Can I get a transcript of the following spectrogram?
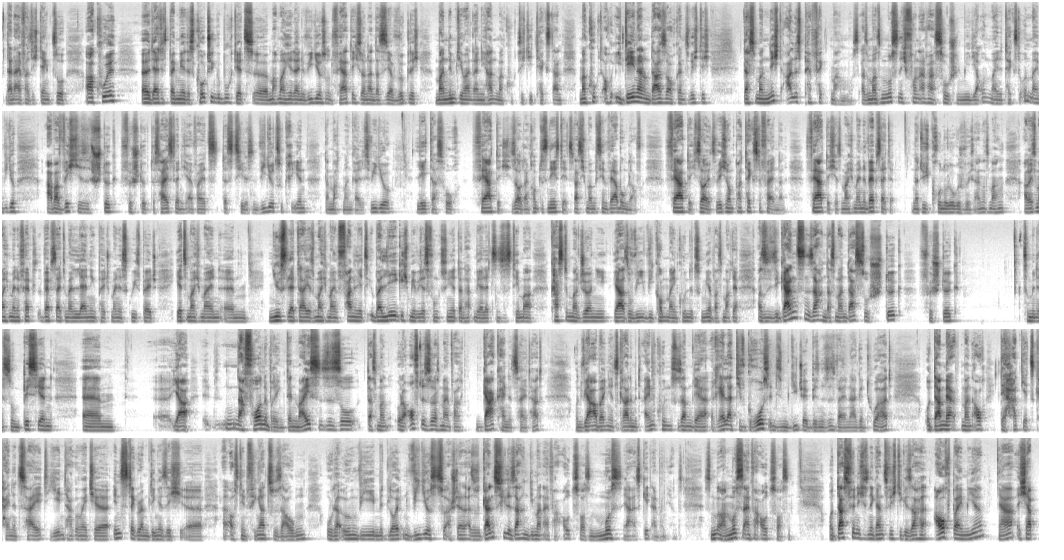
dann einfach sich denkt so, ah cool, äh, der hat jetzt bei mir das Coaching gebucht, jetzt äh, mach mal hier deine Videos und fertig, sondern das ist ja wirklich, man nimmt jemanden an die Hand, man guckt sich die Texte an, man guckt auch Ideen an und da ist es auch ganz wichtig, dass man nicht alles perfekt machen muss. Also man muss nicht von an Social Media und meine Texte und mein Video, aber wichtig ist es Stück für Stück. Das heißt, wenn ich einfach jetzt das Ziel ist, ein Video zu kreieren, dann macht man ein geiles Video, lädt das hoch. Fertig. So, dann kommt das nächste. Jetzt lasse ich mal ein bisschen Werbung laufen. Fertig. So, jetzt will ich noch ein paar Texte verändern. Fertig. Jetzt mache ich meine Webseite. Natürlich chronologisch würde ich es anders machen, aber jetzt mache ich meine Webseite, meine Landingpage, meine Squeeze-Page. Jetzt mache ich mein ähm, Newsletter, jetzt mache ich meinen Funnel, jetzt überlege ich mir, wie das funktioniert. Dann hatten wir ja letztens das Thema Customer Journey. Ja, so wie, wie kommt mein Kunde zu mir, was macht er? Also diese ganzen Sachen, dass man das so Stück für Stück zumindest so ein bisschen ähm, äh, ja, nach vorne bringt. Denn meistens ist es so, dass man, oder oft ist es so, dass man einfach gar keine Zeit hat. Und wir arbeiten jetzt gerade mit einem Kunden zusammen, der relativ groß in diesem DJ-Business ist, weil er eine Agentur hat. Und da merkt man auch, der hat jetzt keine Zeit, jeden Tag irgendwelche Instagram-Dinge sich äh, aus den Fingern zu saugen oder irgendwie mit Leuten Videos zu erstellen. Also ganz viele Sachen, die man einfach outsourcen muss. Ja, es geht einfach nicht anders. man muss es einfach outsourcen. Und das finde ich ist eine ganz wichtige Sache, auch bei mir. Ja, ich habe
